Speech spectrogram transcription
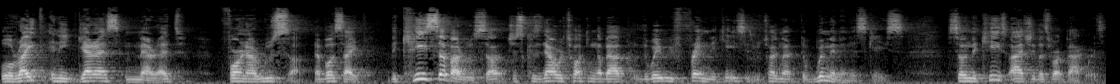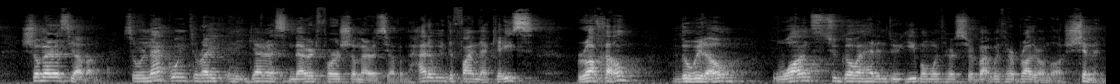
will write an Igeres Mered for an Arusa. Now, both say the case of Arusa, just because now we're talking about the way we frame the cases, we're talking about the women in this case. So in the case, actually, let's work backwards. Shomeres Yavam. So we're not going to write an Igeres Mered for Shomeres Yavam. How do we define that case? Rachel, the widow, wants to go ahead and do Yibum with her with her brother-in-law, Shimon.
